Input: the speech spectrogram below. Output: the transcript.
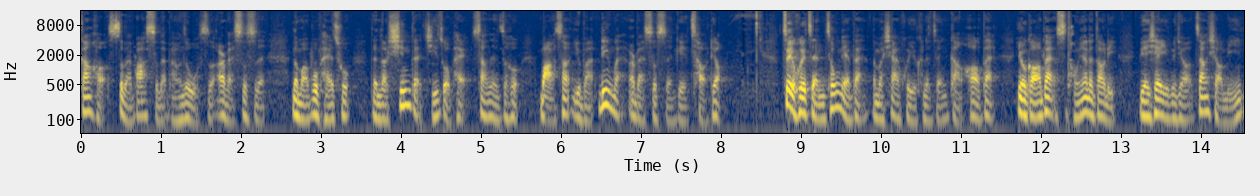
刚好四百八十的百分之五十，二百四十人。那么不排除等到新的极左派上任之后，马上又把另外二百四十人给炒掉。这回整中联办，那么下一回有可能整港澳办，因为港澳办是同样的道理。原先有个叫张晓明，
